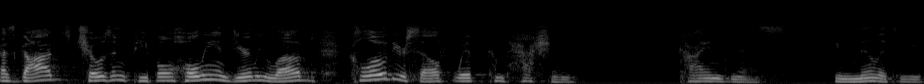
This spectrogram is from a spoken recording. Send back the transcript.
as God's chosen people, holy and dearly loved, clothe yourself with compassion, kindness, humility,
